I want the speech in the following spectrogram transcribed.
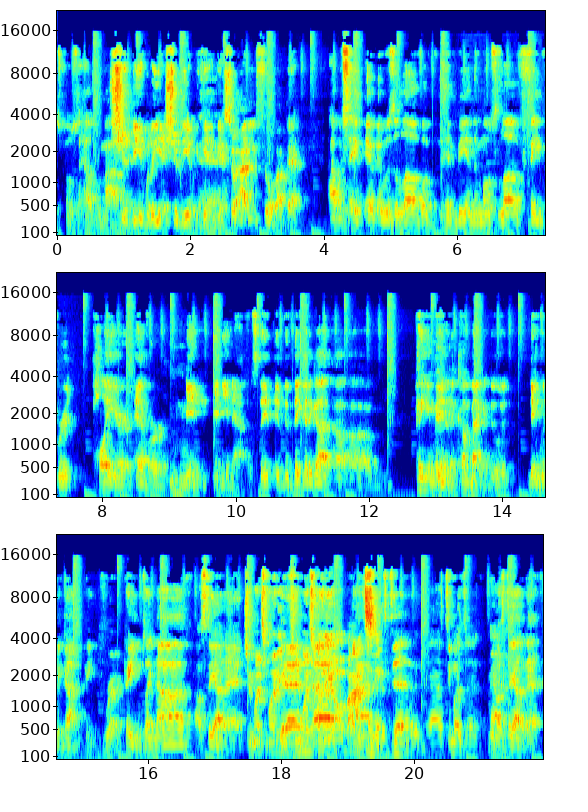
Supposed to help him out. should be able to, yeah, should be able to get him in. So, how do you feel about that? I would say it, it was the love of him being the most loved favorite player ever Mhm. in Indianapolis. They, if, they could have got uh, um, Peyton Manning to come back and do it, they would have gotten Peyton. Right. Peyton was like, "Nah, I'll stay out of that." Too much money, Yeah, too much nah, money on behind nah, uh, too much. Uh, Yeah. I'll stay out of that.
